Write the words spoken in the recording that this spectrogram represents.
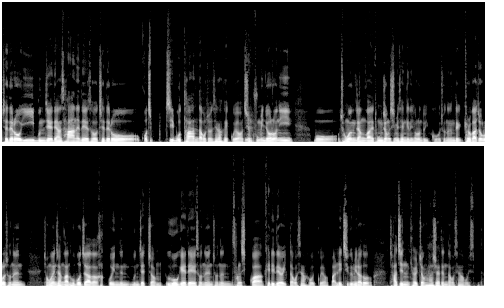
제대로 이 문제에 대한 사안에 대해서 제대로 꼬집지 못한다고 저는 생각했고요. 지금 예. 국민 여론이 뭐 정호영 장관의 동정심이 생기는 여론도 있고 저는 근데 결과적으로 저는 정호영 장관 후보자가 갖고 있는 문제점 의혹에 대해서는 저는 상식과 괴리되어 있다고 생각하고 있고요. 빨리 지금이라도 자진 결정하셔야 된다고 생각하고 있습니다.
